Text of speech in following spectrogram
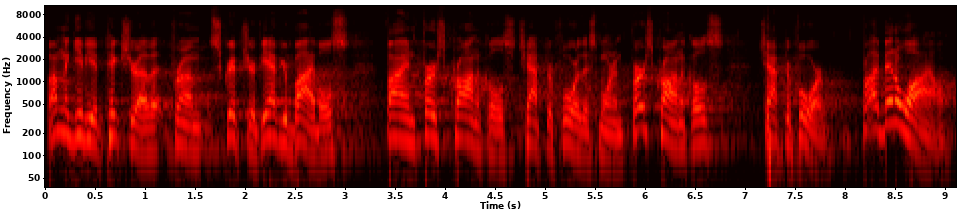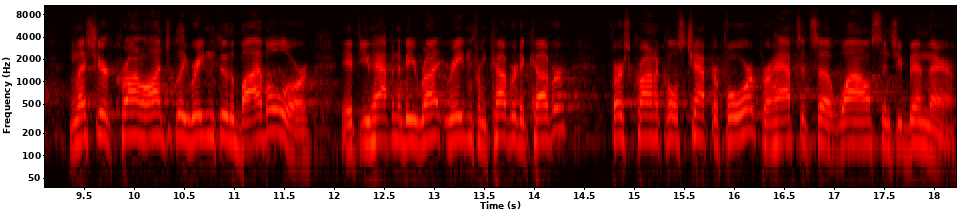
Well, I'm going to give you a picture of it from Scripture. If you have your Bibles, find 1 Chronicles chapter 4 this morning. 1 Chronicles chapter 4. Probably been a while, unless you're chronologically reading through the Bible or if you happen to be reading from cover to cover. 1 Chronicles chapter 4, perhaps it's a while since you've been there.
